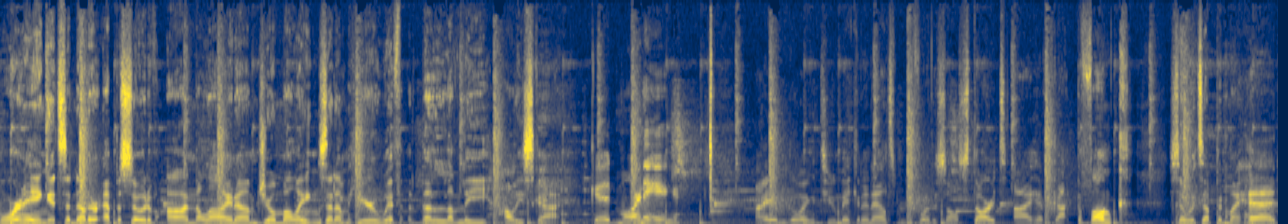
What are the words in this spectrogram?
morning. It's another episode of On the Line. I'm Joe Mullings, and I'm here with the lovely Holly Scott. Good morning. I am going to make an announcement before this all starts. I have got the funk, so it's up in my head,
